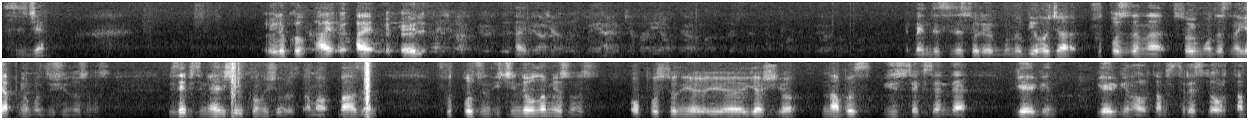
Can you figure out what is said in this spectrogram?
Sizce? Öyle hayır, hayır öyle hayır. Ben de size soruyorum. Bunu bir hoca futbolcularına soyunma odasına yapmıyor mu düşünüyorsunuz? Biz hepsini her şeyi konuşuyoruz ama bazen futbolcunun içinde olamıyorsunuz. O pozisyonu ya- ya- yaşıyor. Nabız 180'de gergin gergin ortam, stresli ortam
